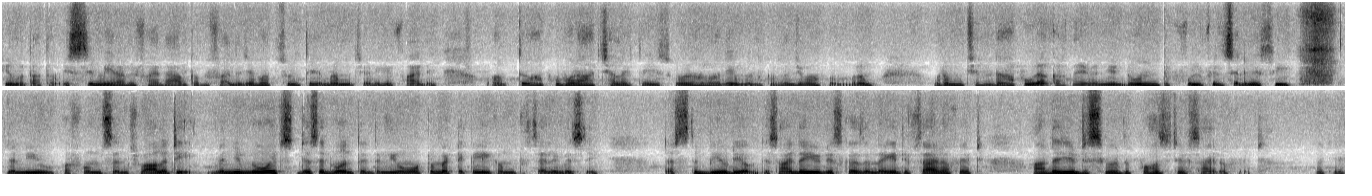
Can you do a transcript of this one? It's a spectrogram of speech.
क्यों बताता हूँ? इससे मेरा भी फ़ायदा, आपका भी फ़ायदा। जब आप सुनते हैं ब्रह्मचर्य के फ़ायदे, और तो आपको बड़ा अच्छा लगता है इसको हमारे मन कर है तो जब आप ब्रह्म, ब्रह्मचर्य ना पूरा करते हैं when you don't fulfil celibacy when you perform sensuality when you know its disadvantage then you automatically come to celibacy that's the beauty of this I you discuss the negative side of it I you discuss the positive side of it okay.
